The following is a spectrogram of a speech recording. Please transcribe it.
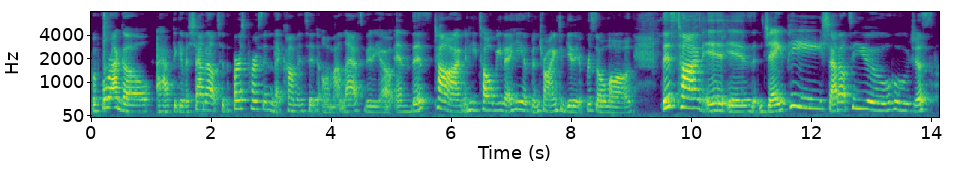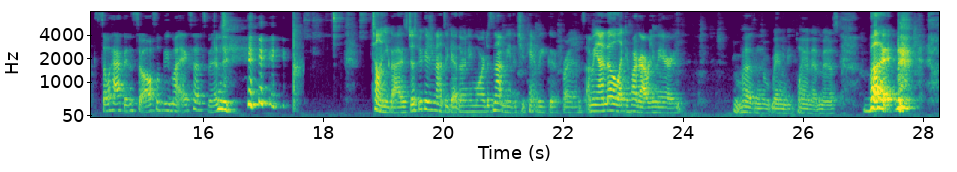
before I go, I have to give a shout out to the first person that commented on my last video. And this time, and he told me that he has been trying to get it for so long. This time it is JP. Shout out to you, who just so happens to also be my ex husband. Telling you guys, just because you're not together anymore does not mean that you can't be good friends. I mean, I know, like, if I got remarried, my husband would maybe be playing that mess, but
